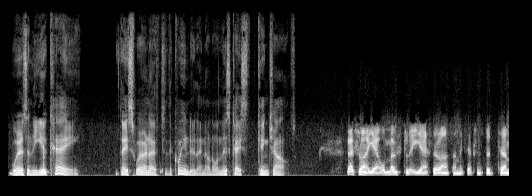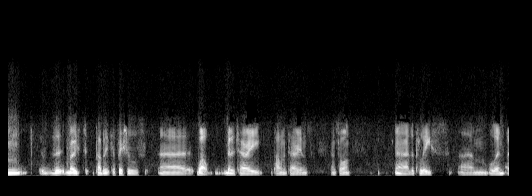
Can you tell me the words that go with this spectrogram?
Whereas in the UK, they swear an oath to the Queen, do they not? Or in this case, King Charles. That's right. Yeah, or mostly. Yes, there are some exceptions, but um, the most public officials, uh, well, military, parliamentarians, and so on, uh, the police. Um, although I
